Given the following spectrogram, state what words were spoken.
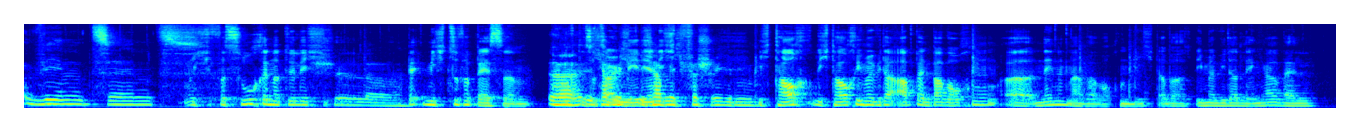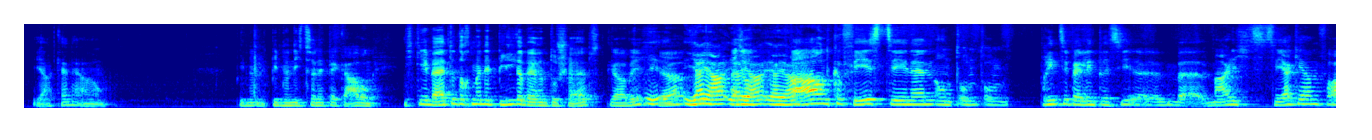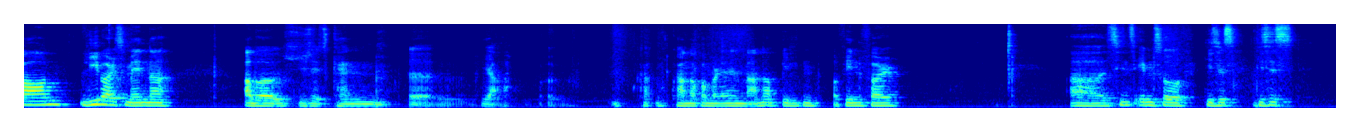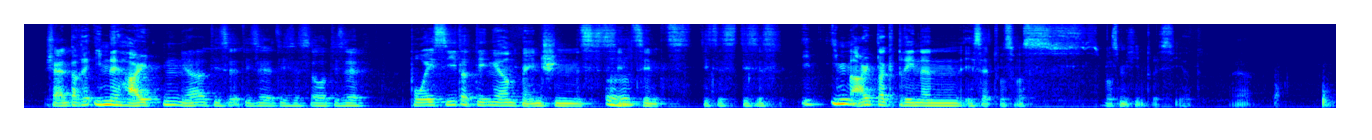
Vinzenz Ich versuche natürlich, Schüller. be- mich zu verbessern Äh, ich habe mich, ich hab Ich, mich verschrieben. ich tauche ich tauch immer wieder ab, ein paar Wochen, äh, nein, ein paar Wochen nicht, aber immer wieder länger, weil, ja, keine Ahnung. Bin, bin ja nicht so eine Begabung. Ich gehe weiter durch meine Bilder, während du schreibst, glaube ich. Ja, ja, ja, also ja, ja, ja. Bar- und Café-Szenen und, und, und prinzipiell interessiert, äh, male ich sehr gern Frauen, lieber als Männer, aber es ist jetzt kein, äh, ja, kann, kann auch einmal einen Mann abbilden, auf jeden Fall äh, sind es eben so dieses, dieses scheinbare Innehalten, ja, diese, diese, diese, so, diese Poesie der Dinge und Menschen es sind, sind dieses, dieses im Alltag drinnen ist etwas, was, was mich interessiert. Ja.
